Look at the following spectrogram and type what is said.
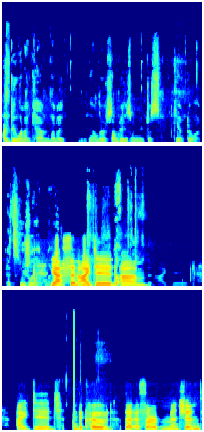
I do when I can, but I, you know, there's some days when you just can't do it. It's usually. Yes, and I did. Um, I did the code that SR mentioned.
